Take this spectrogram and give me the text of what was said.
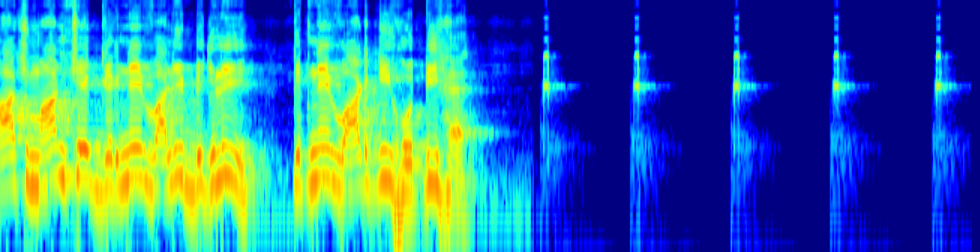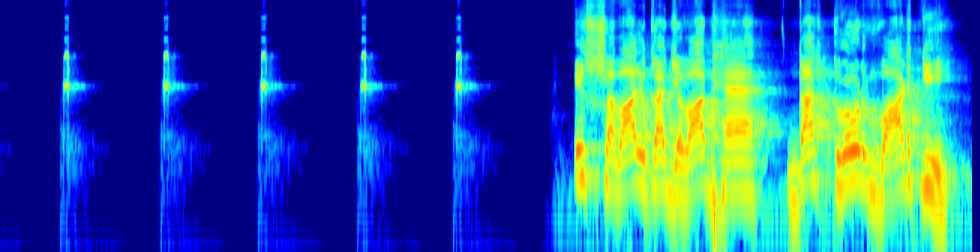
आसमान से गिरने वाली बिजली कितने वाट की होती है? इस सवाल का जवाब है, दस करोड़ वाट की।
